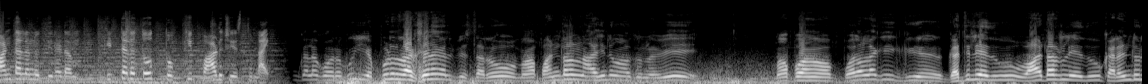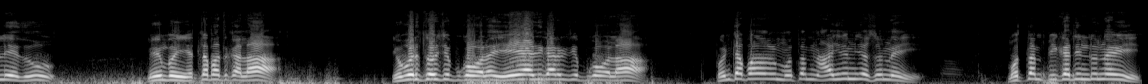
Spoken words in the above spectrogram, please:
పంటలను తినడం గిట్టలతో తొక్కి పాడు చేస్తున్నాయి. కుక్కల కొరకు ఎప్పుడు రక్షణ కల్పిస్తారు? మా పంటలు నాశనం అవుతున్నవి. మా పొ- పొలాలకి గ- గతి లేదు వాటర్ లేదు కరెంటు లేదు. మేము ఎట్లా బతకాలా? ఎవరితో చెప్పుకోవాలా? ఏ అధికారికి చెప్పుకోవాలా? పంట పొలాలను మొత్తం నాశనం చేస్తున్నాయి. మొత్తం పీక తింటున్నవి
